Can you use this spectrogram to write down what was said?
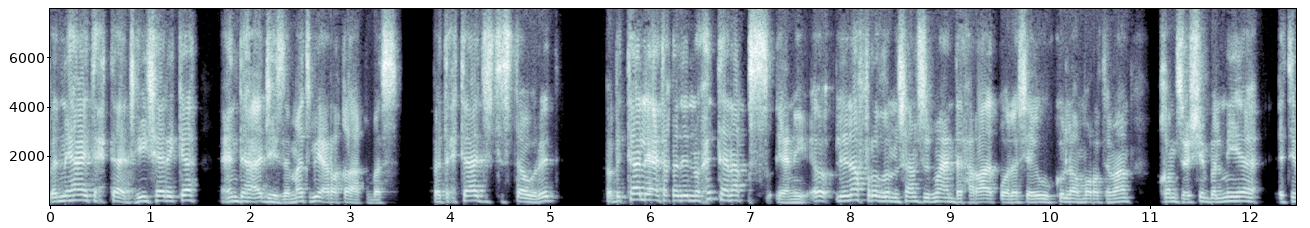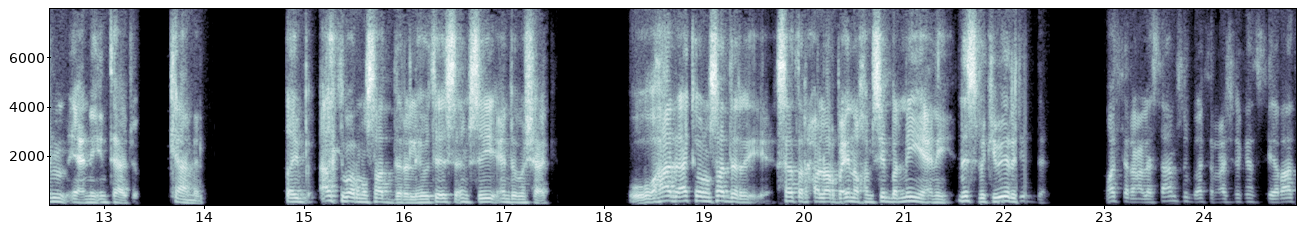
بالنهاية تحتاج هي شركة عندها أجهزة ما تبيع رقائق بس فتحتاج تستورد. فبالتالي أعتقد إنه حتى نقص يعني لنفرض إنه سامسونج ما عنده حرائق ولا شيء وكلها اموره تمام 25% يتم يعني إنتاجه كامل. طيب أكبر مصدر اللي هو TSMC عنده مشاكل. وهذا أكبر مصدر سيطر حول 40 أو 50% يعني نسبة كبيرة جدا. مؤثر على سامسونج مؤثر على شركات السيارات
